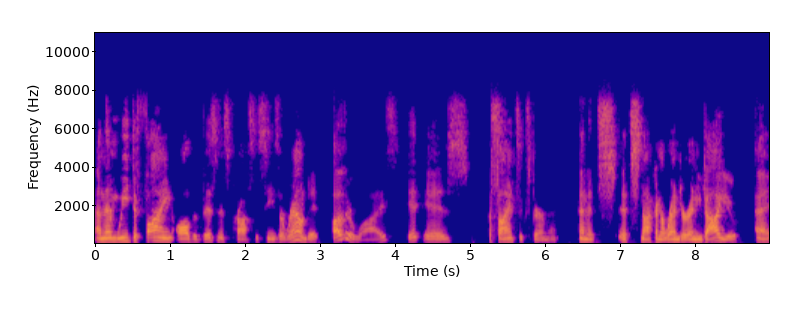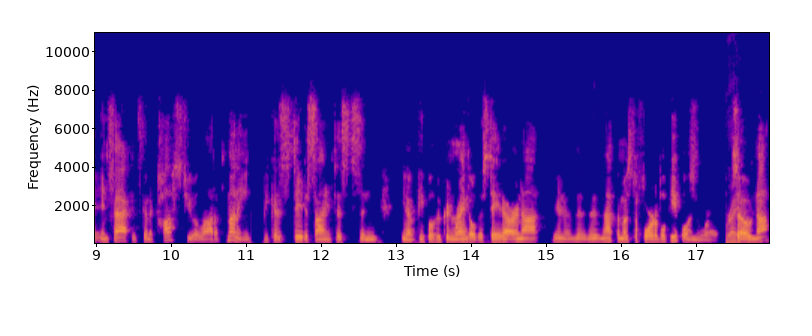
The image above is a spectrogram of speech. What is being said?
And then we define all the business processes around it. Otherwise, it is a science experiment and it's it's not going to render any value uh, in fact, it's going to cost you a lot of money because data scientists and you know people who can wrangle this data are not you know they're not the most affordable people in the world. Right. So not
